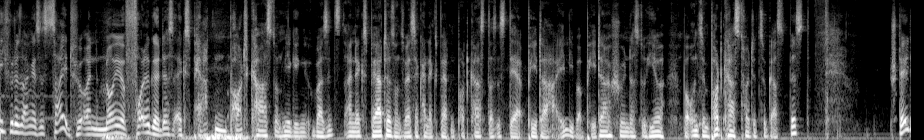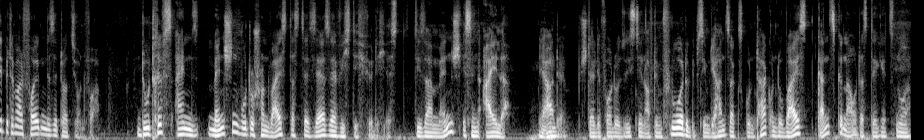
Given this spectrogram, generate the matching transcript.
Ich würde sagen, es ist Zeit für eine neue Folge des Experten-Podcast und mir gegenüber sitzt ein Experte, sonst wäre es ja kein Experten-Podcast, das ist der Peter Heil. Lieber Peter, schön, dass du hier bei uns im Podcast heute zu Gast bist. Stell dir bitte mal folgende Situation vor. Du triffst einen Menschen, wo du schon weißt, dass der sehr, sehr wichtig für dich ist. Dieser Mensch ist in Eile. Ja, der, stell dir vor, du siehst ihn auf dem Flur, du gibst ihm die Hand, sagst guten Tag und du weißt ganz genau, dass der jetzt nur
